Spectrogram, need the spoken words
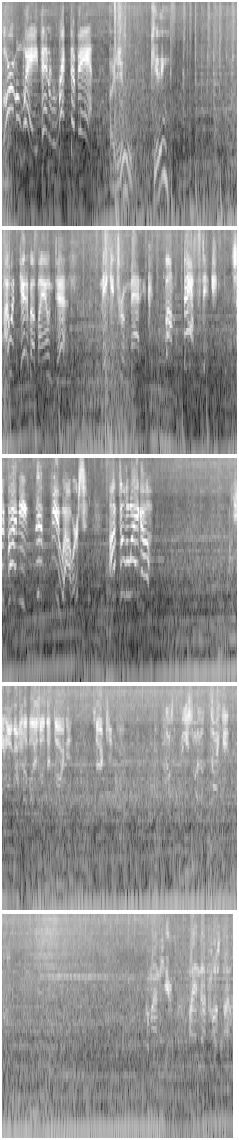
Lure him away, then wreck the van! Are you kidding? My own death. Make it dramatic. Bombastic! Should buy me a few hours. Hasta luego! No longer have eyes on the target. Searching. Lost visual on target. Command here. Find that hostile.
